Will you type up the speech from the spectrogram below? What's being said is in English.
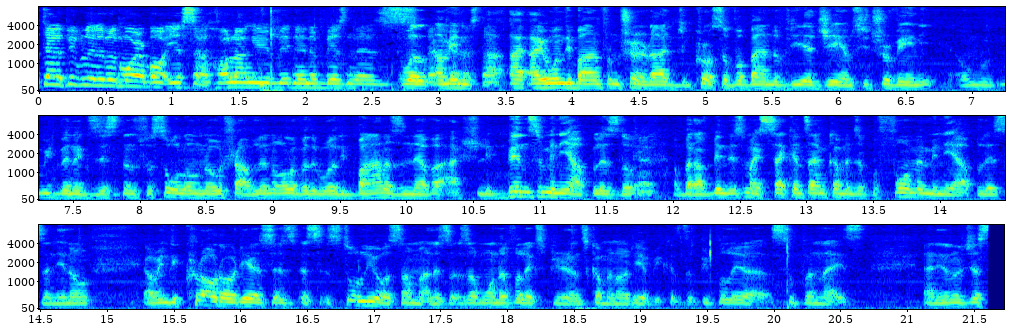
Tell people a little bit more about yourself. How long have you been in the business? Well, I mean, I, I own the band from Trinidad, crossover band of the year, JMC 3Veni. And we've been in existence for so long now, traveling all over the world. The band has never actually been to Minneapolis, though. Okay. But I've been, this is my second time coming to perform in Minneapolis. And, you know, I mean, the crowd out here is, is, is, is totally awesome, man. It's, it's a wonderful experience coming out here because the people here are super nice. And, you know, just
